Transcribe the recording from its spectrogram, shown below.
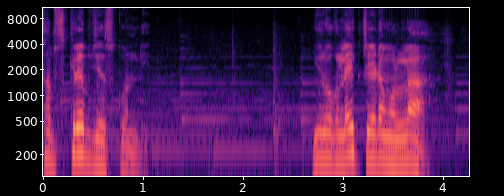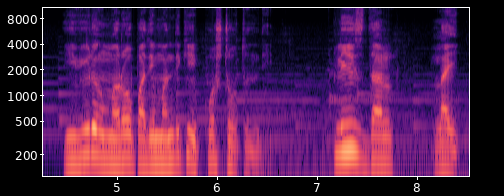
సబ్స్క్రైబ్ చేసుకోండి. మీరు ఒక లైక్ చేయడం వల్ల ఈ వీడియో మరో పది మందికి పోస్ట్ అవుతుంది. Please the like.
